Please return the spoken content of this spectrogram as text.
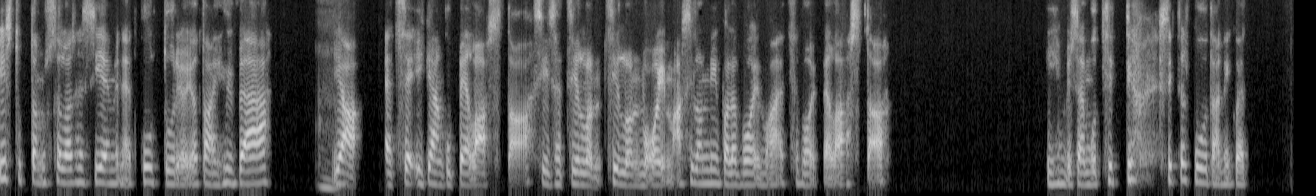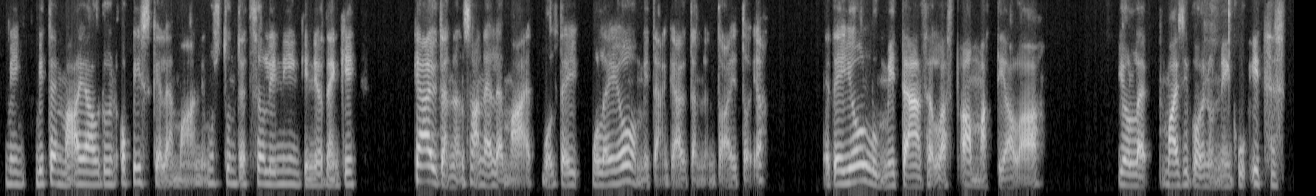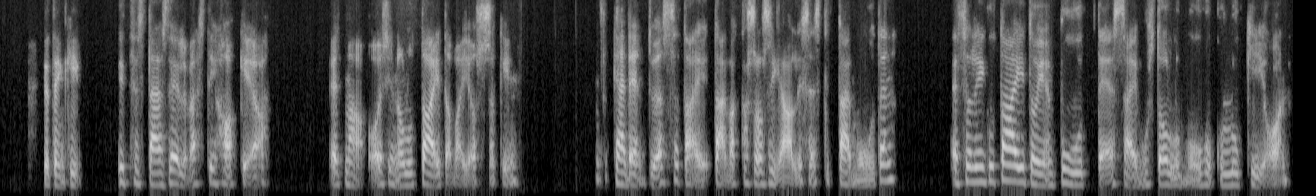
istuttanut sellaisen siemenen, että kulttuuri on jotain hyvää mm. ja että se ikään kuin pelastaa. Siis että silloin, silloin voimaa, silloin on niin paljon voimaa, että se voi pelastaa ihmisen. Mutta sitten sit jos puhutaan, niin kuin, että miten mä ajauduin opiskelemaan, niin musta tuntuu, että se oli niinkin jotenkin käytännön sanelemaa, että mulla ei, mulla ei ole mitään käytännön taitoja. Että ei ollut mitään sellaista ammattialaa, jolle mä olisin voinut niin kuin itse, jotenkin itsestään selvästi hakea, että mä olisin ollut taitava jossakin kädentyössä tai, tai vaikka sosiaalisesti tai muuten. Et se oli niin kuin taitojen puutteessa, ei musta ollut muuhun kuin lukioon.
